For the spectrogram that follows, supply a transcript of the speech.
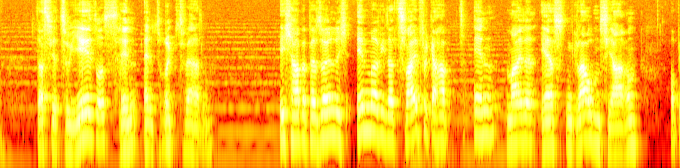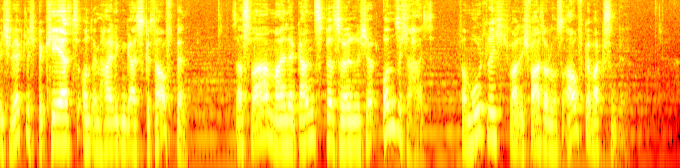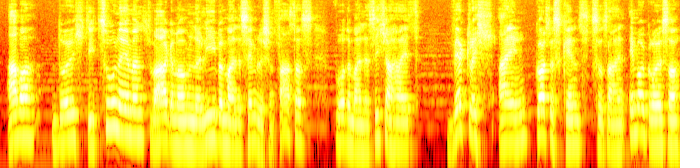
dass wir zu Jesus hin entrückt werden. Ich habe persönlich immer wieder Zweifel gehabt in meinen ersten Glaubensjahren, ob ich wirklich bekehrt und im Heiligen Geist getauft bin. Das war meine ganz persönliche Unsicherheit, vermutlich weil ich vaterlos aufgewachsen bin. Aber durch die zunehmend wahrgenommene Liebe meines himmlischen Vaters wurde meine Sicherheit, wirklich ein Gotteskind zu sein, immer größer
